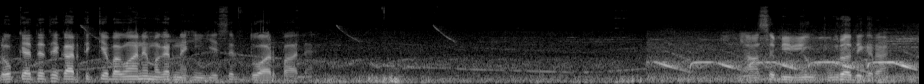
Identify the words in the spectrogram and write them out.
लोग कहते थे कार्तिक के भगवान है, मगर नहीं, ये सिर्फ़ द्वारपाल है। यहाँ से भी व्यू पूरा दिख रहा है।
